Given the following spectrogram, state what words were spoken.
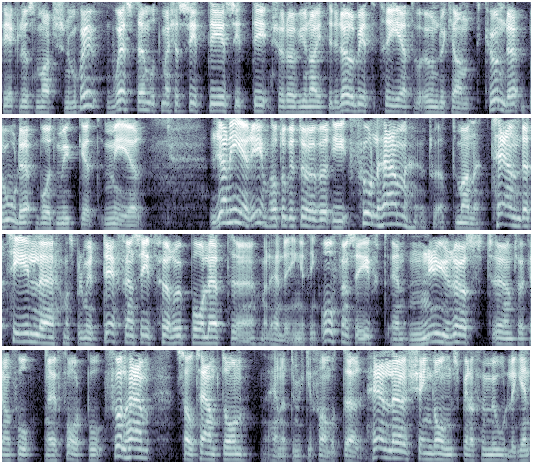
tveklöst match nummer 7. West Ham mot Manchester City. City körde över United i derbyt. 3-1 var underkant. Kunde, borde varit mycket mer. Ranieri har tagit över i Fulham. Jag tror att man tänder till. Man spelar mer defensivt före uppehållet. Eh, men det händer ingenting offensivt. En ny röst. Jag tror jag kan få eh, fart på Fulham. Southampton. Det händer inte mycket framåt där heller. Shane Long spelar förmodligen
